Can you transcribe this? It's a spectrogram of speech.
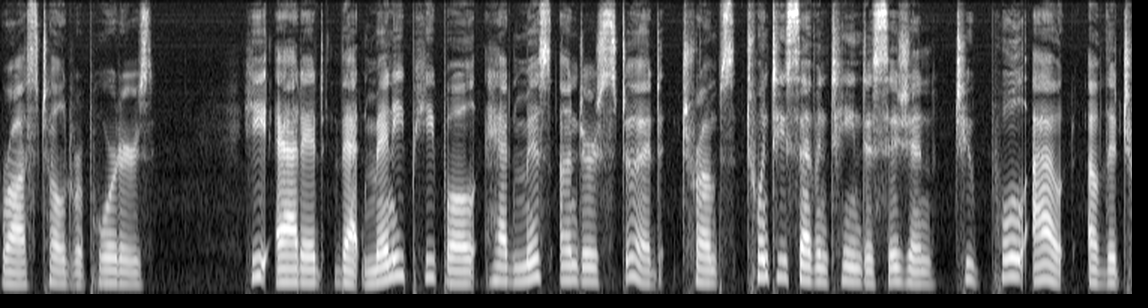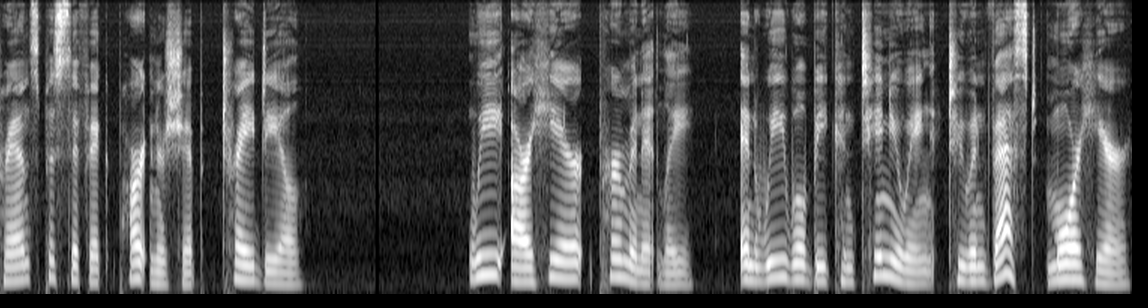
Ross told reporters. He added that many people had misunderstood Trump's 2017 decision to pull out of the Trans Pacific Partnership trade deal. We are here permanently, and we will be continuing to invest more here,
